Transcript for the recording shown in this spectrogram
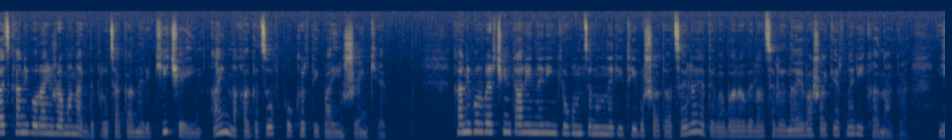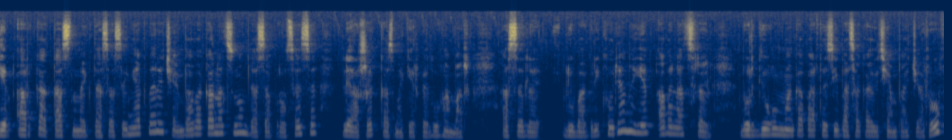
բայց քանի որ այն ժամանակ դպրոցականները քիչ էին, այն նախագծով փոքր տիպային շենք է։ Քանի որ վերջին տարիներին գյուղում ծնունների թիվը շատացել է, հետևաբար ավելացել է նաև աշակերտների քանակը, եւ արկա 11 դասասենյակները չեն բավականացնում դասապրոցեսը լիարժեք կազմակերպելու համար, ասել է Լյուբա Գրիգորյանը եւ ավելացրել, որ գյուղում մանկապարտեզի բացակայության պատճառով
